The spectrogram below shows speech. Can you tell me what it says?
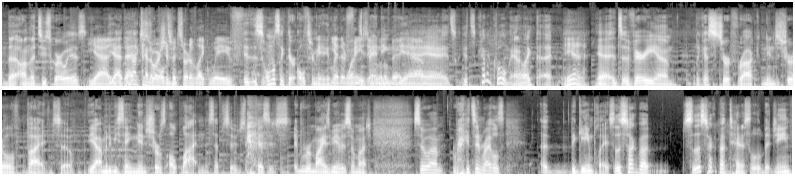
The on the two square waves? Yeah yeah that not kind of distortion alter- but sort of like wave. It's almost like they're alternating Yeah, like they're one's phasing a little bending. bit, yeah, yeah. yeah it's it's kind of cool man. I like that. Yeah. Yeah it's a very um like a surf rock ninja turtle vibe so yeah i'm gonna be saying ninja turtles a lot in this episode just because it's it reminds me of it so much. So um rackets and rivals uh, the gameplay. So let's talk about so let's talk about tennis a little bit gene.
